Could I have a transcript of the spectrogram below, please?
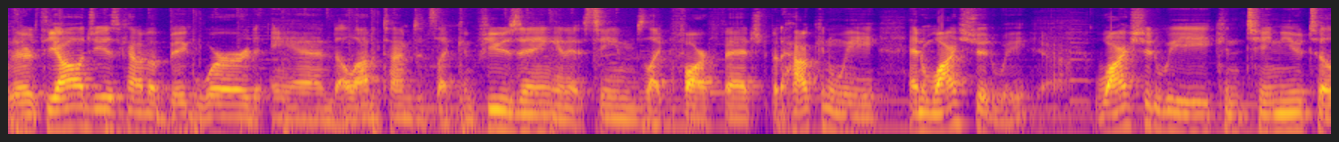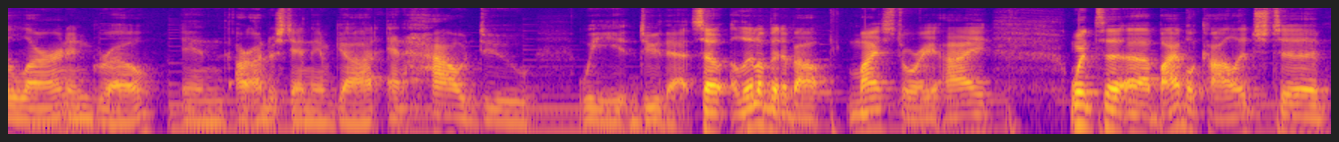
Their theology is kind of a big word, and a lot of times it's like confusing and it seems like far fetched. But how can we, and why should we? Yeah. Why should we continue to learn and grow in our understanding of God, and how do we do that? So, a little bit about my story. I went to uh, Bible college to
